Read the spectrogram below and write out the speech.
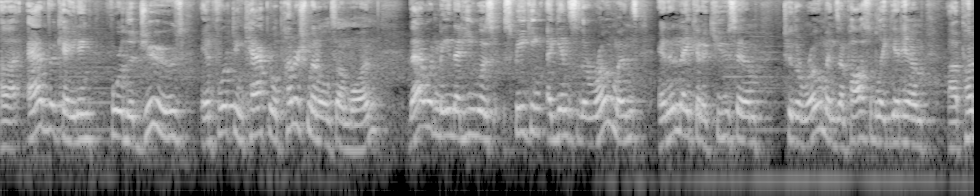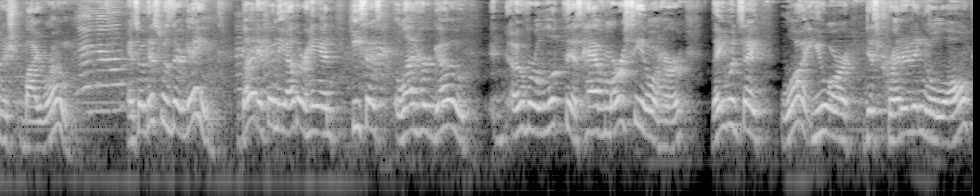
uh, advocating for the Jews inflicting capital punishment on someone, that would mean that he was speaking against the Romans, and then they could accuse him to the Romans and possibly get him uh, punished by Rome. And so this was their game. But if, on the other hand, he says, let her go, overlook this, have mercy on her, they would say, What? You are discrediting the law?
